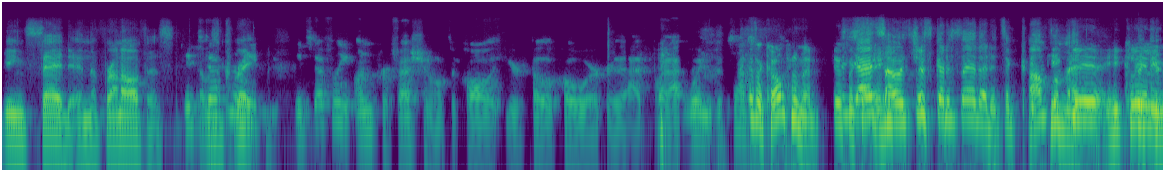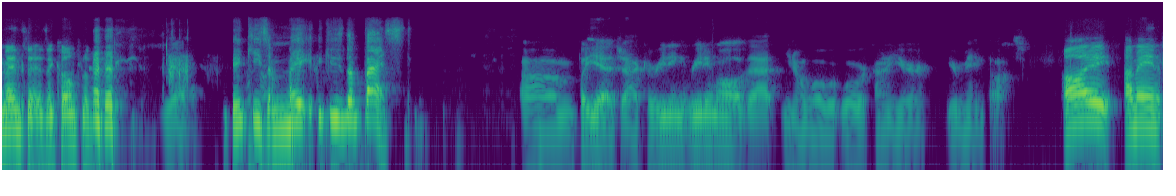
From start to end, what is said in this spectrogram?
being said in the front office. that was great. It's definitely unprofessional to call your fellow coworker that, but I wouldn't. It's not. It's a compliment. It's a yes, I was just gonna say that it's a compliment. He, clear, he clearly meant it as a compliment. Yeah, I think he's amazing. He's the best. Um, but yeah, Jack, reading reading all of that, you know, what, what were kind of your your main thoughts? I I mean,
